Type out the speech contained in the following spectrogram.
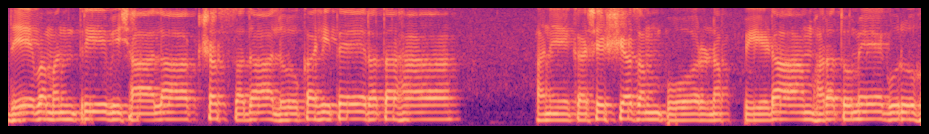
देवमन्त्री विशालाक्षः सदा लोकहिते रतः। अनेकशिष्यसम्पूर्णः पीडां हरतु मे गुरुः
